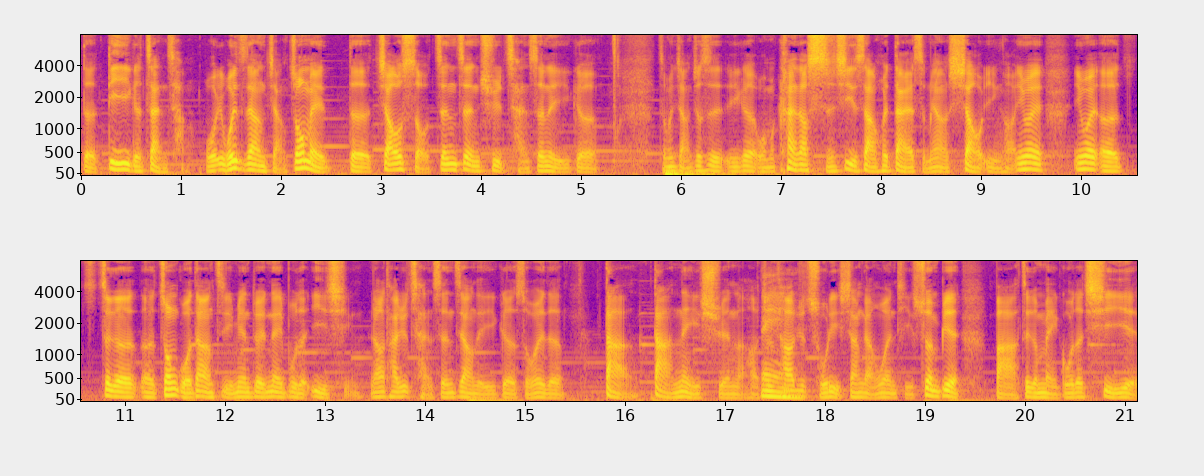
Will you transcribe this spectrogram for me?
的第一个战场，我我一直这样讲，中美的交手真正去产生了一个。怎么讲？就是一个我们看到实际上会带来什么样的效应哈？因为因为呃，这个呃，中国当然自己面对内部的疫情，然后它去产生这样的一个所谓的大大内宣了哈，就是他要去处理香港问题，顺便把这个美国的企业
